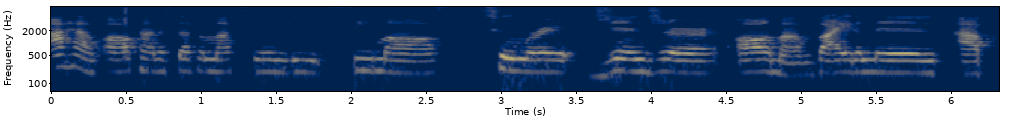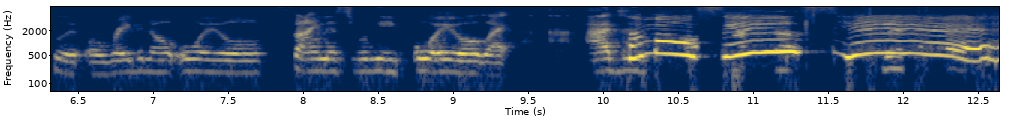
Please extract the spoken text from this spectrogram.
I have all kind of stuff in my smoothie: sea moss, turmeric, ginger, all my vitamins. I put oregano oil, sinus relief oil. Like I just come on, sis. Yeah,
